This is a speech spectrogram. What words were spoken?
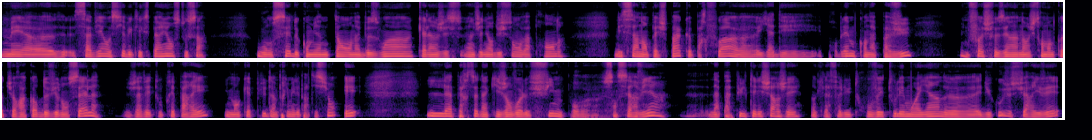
mais euh, ça vient aussi avec l'expérience, tout ça, où on sait de combien de temps on a besoin, quel ingénieur du son on va prendre, mais ça n'empêche pas que parfois euh, il y a des problèmes qu'on n'a pas vus. Une fois, je faisais un enregistrement de quatuor à cordes de violoncelle, j'avais tout préparé, il manquait plus d'imprimer les partitions, et la personne à qui j'envoie le film pour s'en servir euh, n'a pas pu le télécharger. Donc il a fallu trouver tous les moyens de... Et du coup, je suis arrivé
